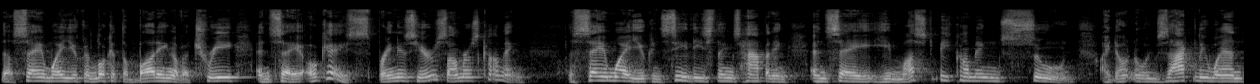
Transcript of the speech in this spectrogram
The same way you can look at the budding of a tree and say, okay, spring is here, summer's coming. The same way you can see these things happening and say, he must be coming soon. I don't know exactly when,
